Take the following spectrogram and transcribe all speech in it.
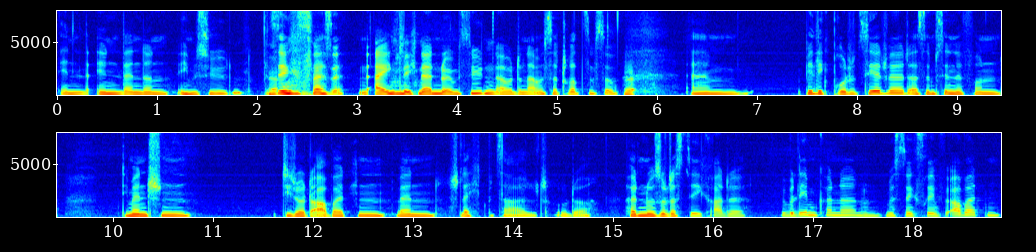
in, in Ländern im Süden, Ja. beziehungsweise eigentlich nicht nur im Süden, aber der Name ist ja trotzdem so, Ja. ähm, billig produziert wird, also im Sinne von die Menschen, die dort arbeiten, werden schlecht bezahlt oder halt nur so, dass die gerade überleben können und müssen extrem viel arbeiten.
